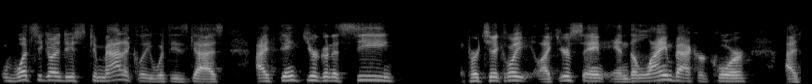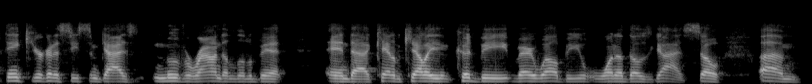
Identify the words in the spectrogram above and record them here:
what's he going to do schematically with these guys? I think you're going to see, particularly like you're saying, in the linebacker corps, I think you're going to see some guys move around a little bit. And uh, Caleb Kelly could be very well be one of those guys. So, um,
